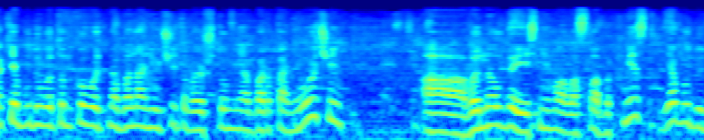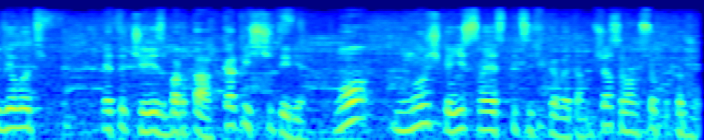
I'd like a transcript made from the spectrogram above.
Как я буду вытанковывать на банане, учитывая, что у меня борта не очень, а в НЛД есть немало слабых мест, я буду делать это через борта, как из 4. Но немножечко есть своя специфика в этом. Сейчас я вам все покажу.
